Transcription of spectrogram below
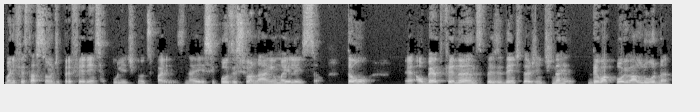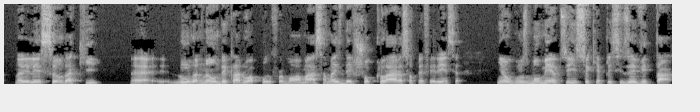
manifestação de preferência política em outros países, né? E se posicionar em uma eleição. Então, é, Alberto Fernandes, presidente da Argentina, deu apoio à Lula na eleição daqui. Né? Lula não declarou apoio formal à massa, mas deixou clara sua preferência em alguns momentos. E isso é que é preciso evitar,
